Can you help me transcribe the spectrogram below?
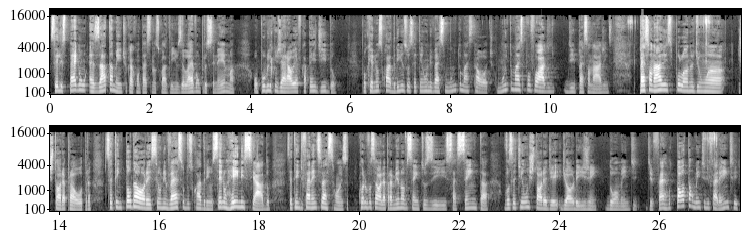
Se eles pegam exatamente o que acontece nos quadrinhos e levam para o cinema, o público em geral ia ficar perdido. Porque nos quadrinhos você tem um universo muito mais caótico, muito mais povoado de, personagens. Personagens pulando de uma história para outra. Você tem toda hora esse universo dos quadrinhos sendo reiniciado. Você tem diferentes versões. Quando você olha para 1960, você tinha uma história de, de origem do Homem de, de Ferro totalmente diferente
